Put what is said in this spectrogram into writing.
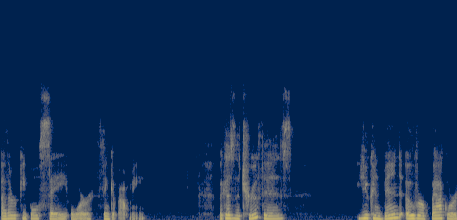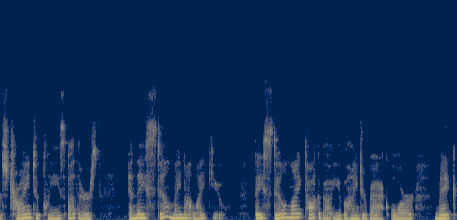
other people say or think about me. Because the truth is, you can bend over backwards trying to please others, and they still may not like you. They still might talk about you behind your back or make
